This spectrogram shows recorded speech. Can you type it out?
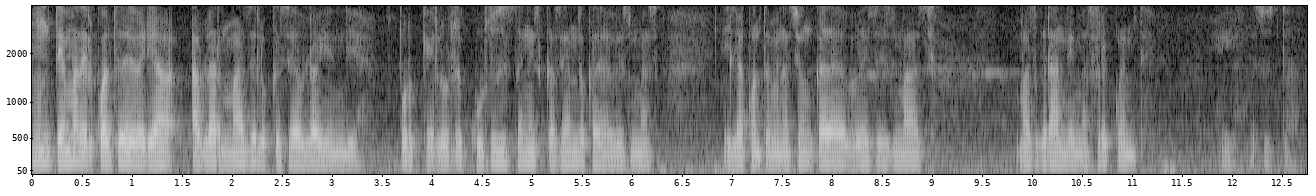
un tema del cual se debería hablar más de lo que se habla hoy en día, porque los recursos están escaseando cada vez más y la contaminación cada vez es más, más grande y más frecuente. Y eso es todo.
